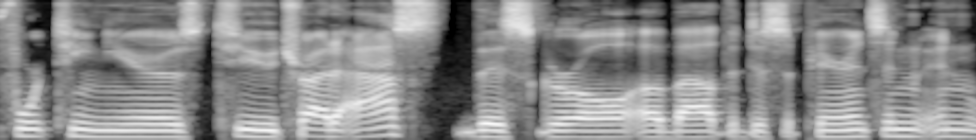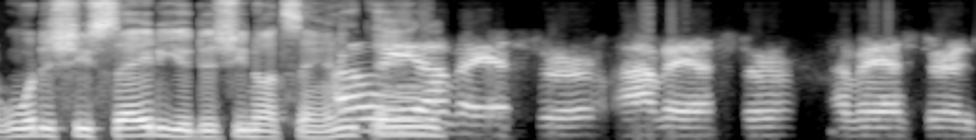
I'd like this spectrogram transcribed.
14 years to try to ask this girl about the disappearance and, and what does she say to you? Does she not say anything? Oh, yeah, I've asked her. I've asked her. I've asked her, and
